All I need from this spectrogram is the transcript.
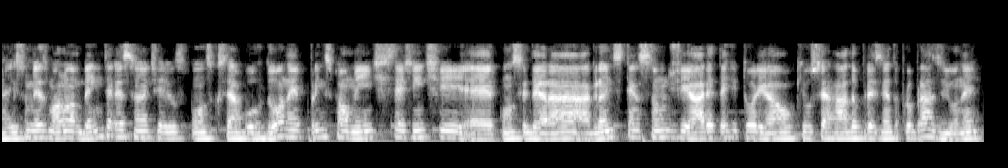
É isso mesmo, Alan. Bem interessante aí os pontos que você abordou, né? Principalmente se a gente é, considerar a grande extensão de área territorial que o Cerrado apresenta para o Brasil, né?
